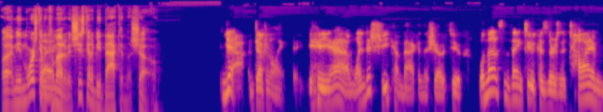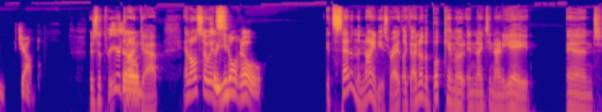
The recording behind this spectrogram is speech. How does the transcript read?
Well, I mean, more's going to come out of it. She's going to be back in the show. Yeah, definitely. Yeah, when does she come back in the show too? Well, that's the thing too, because there's a time jump, There's a three-year So- time gap, and also so you don't know. it's set in the 90s, right? Like I know the book came out in 1998, and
